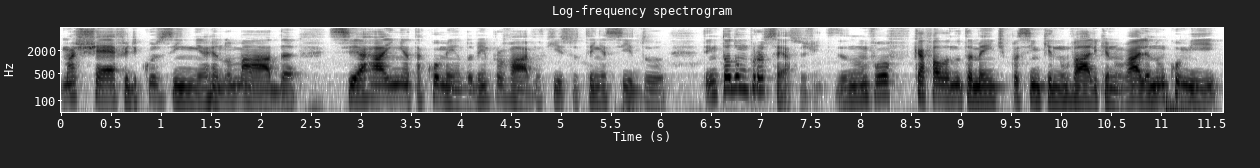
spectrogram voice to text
uma chefe de cozinha renomada. Se a rainha tá comendo, é bem provável que isso tenha sido tem todo um processo, gente. Eu não vou ficar falando também, tipo assim, que não vale, que não vale. Eu não comi,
